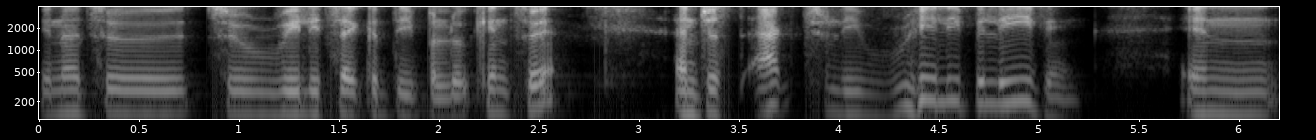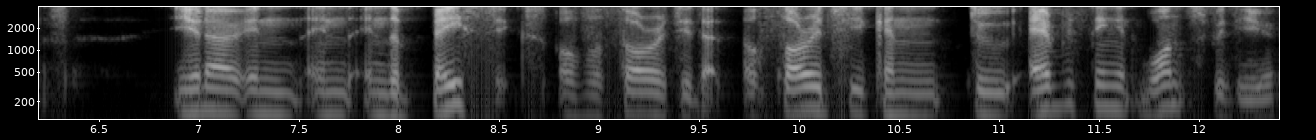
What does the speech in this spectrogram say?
you know, to to really take a deeper look into it, and just actually really believing in you know, in, in, in the basics of authority, that authority can do everything it wants with you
